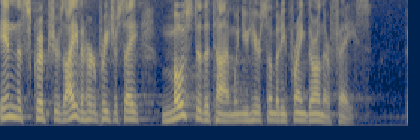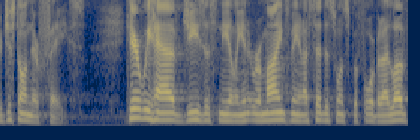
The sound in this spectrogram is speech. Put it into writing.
in the scriptures, I even heard a preacher say most of the time when you hear somebody praying, they're on their face. They're just on their face. Here we have Jesus kneeling, and it reminds me, and I've said this once before, but I love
